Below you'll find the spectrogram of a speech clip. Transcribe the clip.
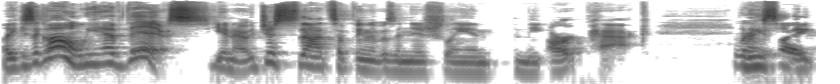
Like he's like, oh, we have this. You know, just not something that was initially in, in the art pack. And he's like,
